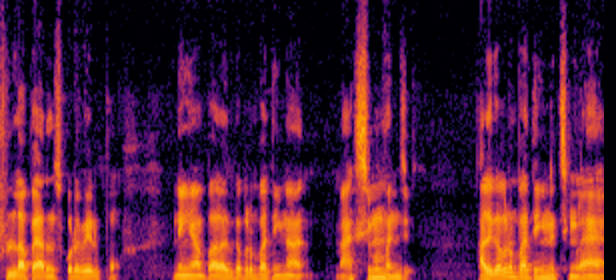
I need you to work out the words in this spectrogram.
ஃபுல்லாக பேரண்ட்ஸ் கூடவே இருப்போம். நீங்கள் அப்போ அதுக்கப்புறம் பார்த்தீங்கன்னா மேக்ஸிமம் அஞ்சு. அதுக்கப்புறம் பார்த்தீங்கன்னு வச்சுங்களேன்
